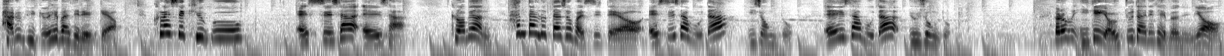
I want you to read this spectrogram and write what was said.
바로 비교해 봐 드릴게요. 클래식 큐브 S4, L4. 그러면 한 달로 따져 봤을 때요. S4보다 이 정도, L4보다 이 정도. 여러분 이게 12달이 되면은요.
